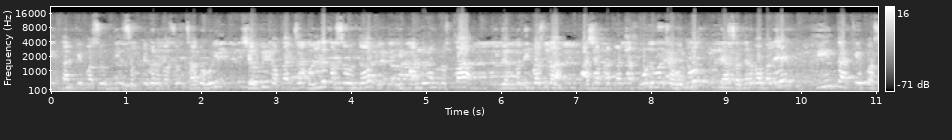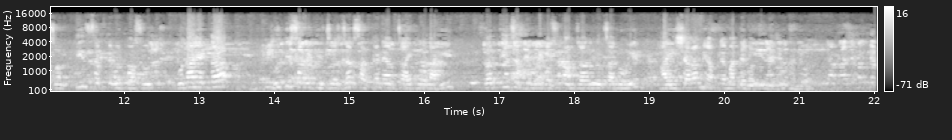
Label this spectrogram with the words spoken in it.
तीन तारखेपासून तीन सप्टेंबरपासून चालू होईल. शेवटी लोकांचं म्हणणंच असं होतं की पांडुरंग बसला की गणपती बसला अशा प्रकारचा कोडवड जो होतो. त्या संदर्भामध्ये तीन तारखेपासून तीन सप्टेंबरपासून पुन्हा एकदा कृती समितीचं जर सरकारने आमचं ऐकलं नाही तर तीन सप्टेंबरपासून आमचं आंदोलन चालू होईल. हा इशारा मी आपल्या माध्यमातून धन्यवाद.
